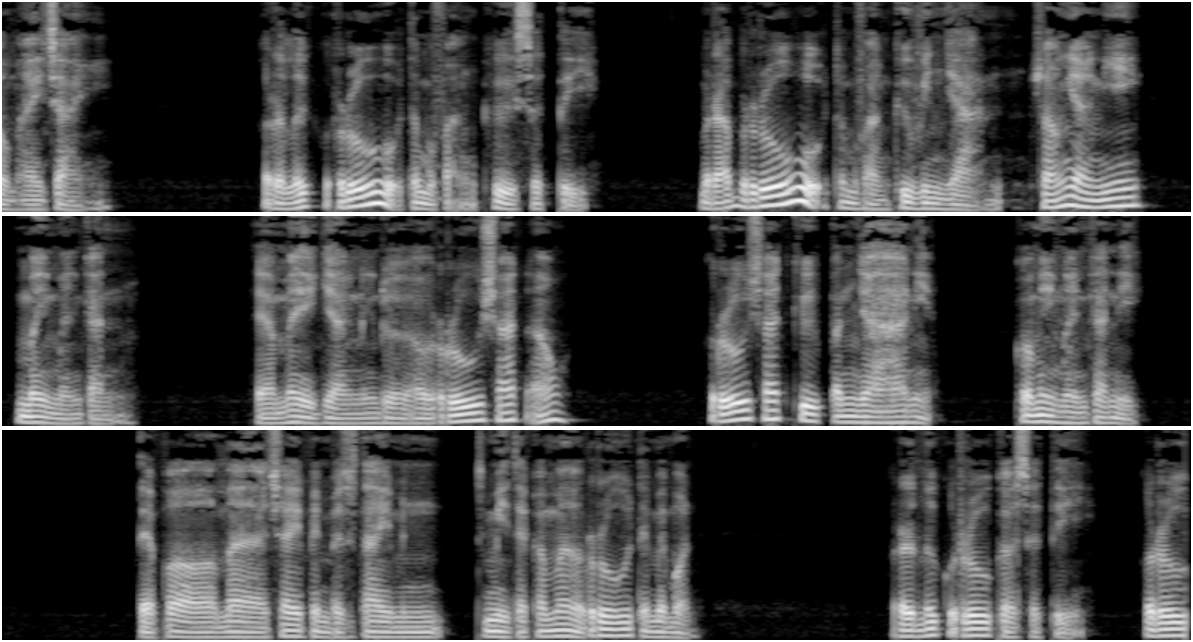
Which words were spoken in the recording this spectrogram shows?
ลมหายใจ ระลึกรู้ตั้งฝังคือสติ รับรู้ทำฝังคือวิญญาณสองอย่างนี้ไม่เหมือนกัน แต่ไม่อีกอย่างหนึ่งโดยเอารู้ชัดเอารู้ชัดคือปัญญาเนี่ยก็ไม่เหมือนกันอีก แต่พอมาใช้เป็นภาษาไทยมันจะมีแต่คำว่ารู้เต็มไปหมดระลึกรู้กับสติ รู้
